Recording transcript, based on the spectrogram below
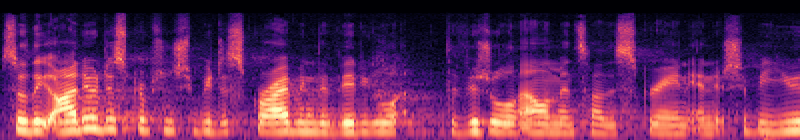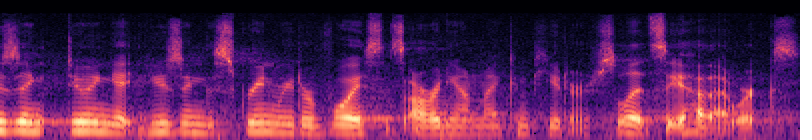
So the audio description should be describing the, video, the visual elements on the screen, and it should be using, doing it using the screen reader voice that's already on my computer. So let's see how that works.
